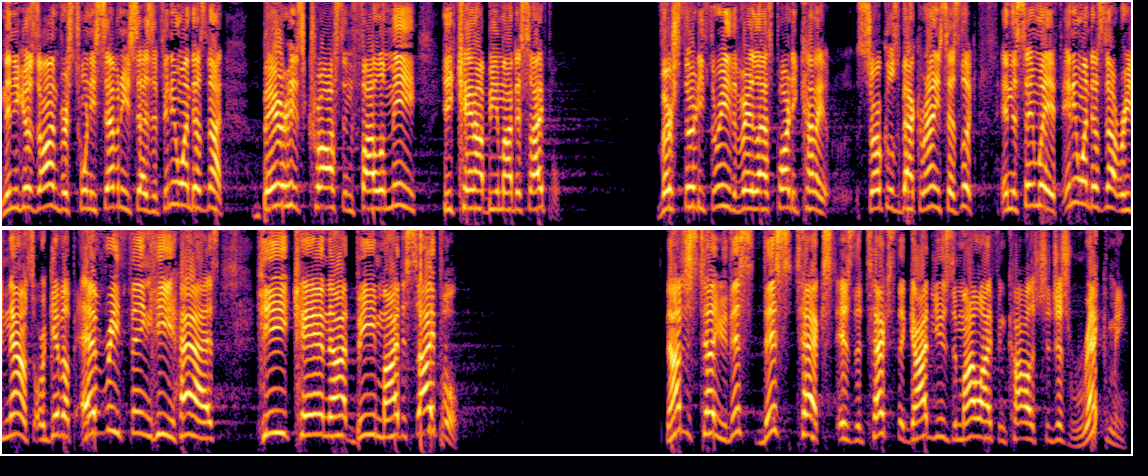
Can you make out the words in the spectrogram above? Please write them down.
And then he goes on, verse 27, he says, If anyone does not bear his cross and follow me, he cannot be my disciple. Verse 33, the very last part, he kind of circles back around. He says, Look, in the same way, if anyone does not renounce or give up everything he has, he cannot be my disciple. Now, I'll just tell you, this, this text is the text that God used in my life in college to just wreck me.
